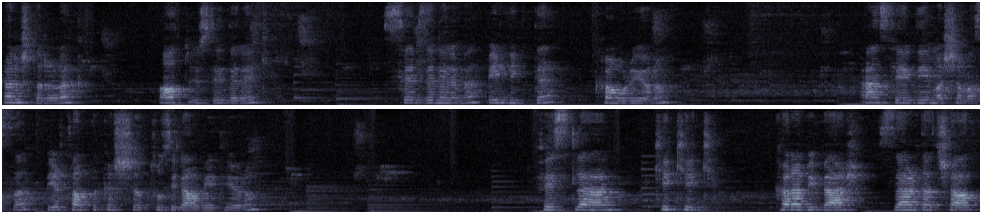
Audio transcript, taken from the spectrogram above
Karıştırarak alt üst ederek sebzelerimi birlikte kavuruyorum. En sevdiğim aşaması bir tatlı kaşığı tuz ilave ediyorum. Fesleğen, kekik, karabiber, zerdeçal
